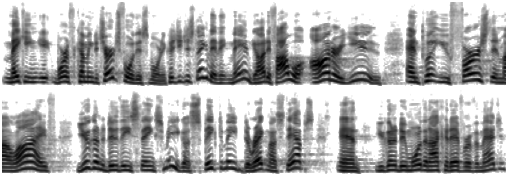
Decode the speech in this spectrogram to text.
making it worth coming to church for this morning because you just think they think, man, God, if I will honor you and put you first in my life, you're going to do these things for me. You're going to speak to me, direct my steps, and you're going to do more than I could ever have imagined.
